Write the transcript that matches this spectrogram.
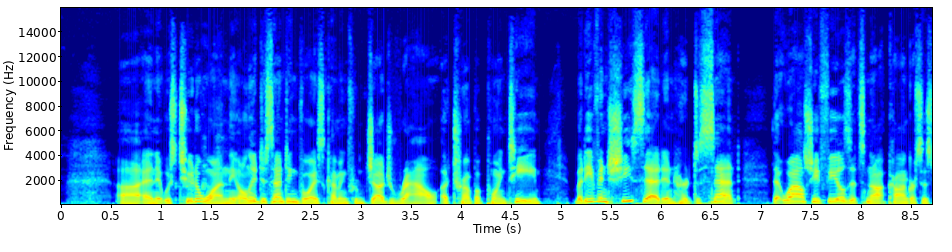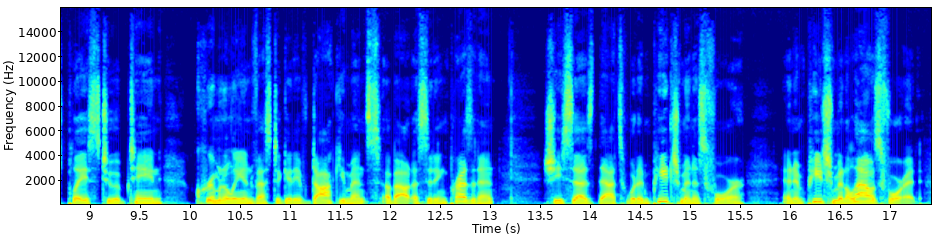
Uh, and it was two to one, the only dissenting voice coming from Judge Rao, a Trump appointee. But even she said in her dissent that while she feels it's not Congress's place to obtain criminally investigative documents about a sitting president, she says that's what impeachment is for, and impeachment allows for it.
